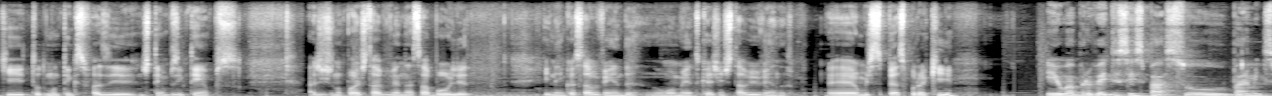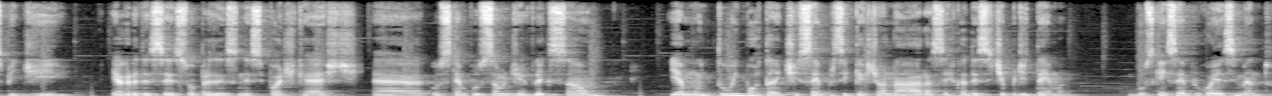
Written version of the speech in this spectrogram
Que todo mundo tem que se fazer de tempos em tempos. A gente não pode estar vivendo nessa bolha e nem com essa venda no momento que a gente está vivendo. É, eu me despeço por aqui. Eu aproveito esse espaço para me despedir e agradecer sua presença nesse podcast. É, os tempos são de reflexão e é muito importante sempre se questionar acerca desse tipo de tema. Busquem sempre o conhecimento.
